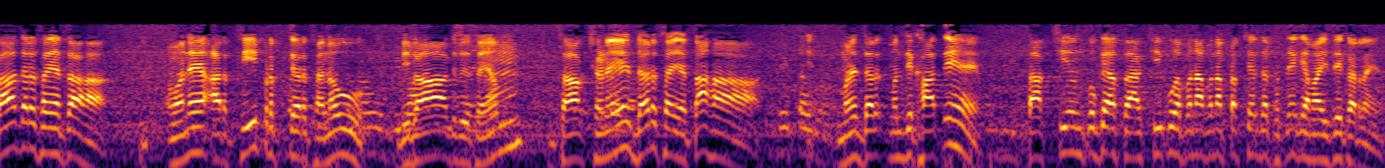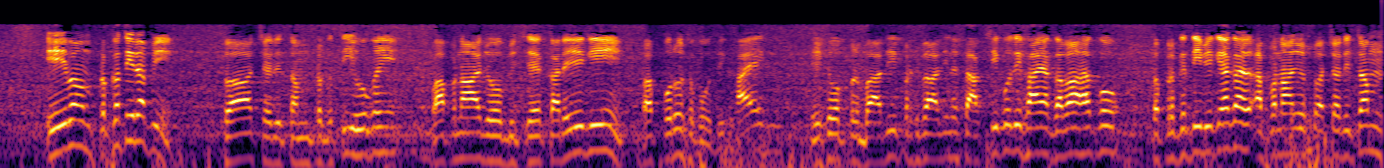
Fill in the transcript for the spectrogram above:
कहा दर्शयता। मने अर्थी प्रत्यर्थन विवाद विषय साक्षणे दर्शयता। मैंने दर, मन दिखाते हैं। साक्षी उनको क्या साक्षी को अपना अपना पक्ष रखते हैं कि हम ऐसे कर रहे हैं। एवं प्रकृति रपी स्वचरितम प्रकृति हो गई। अपना जो विषय करेगी वह पुरुष को दिखाएगी। जैसे वादी प्रतिवादी ने साक्षी को दिखाया गवाह को तो प्रकृति भी क्या कर अपना जो स्वचरितम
